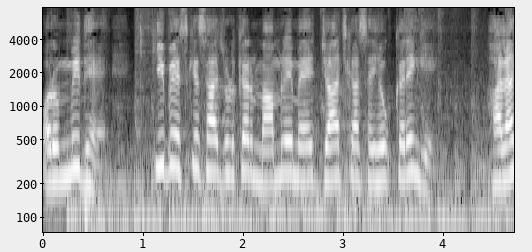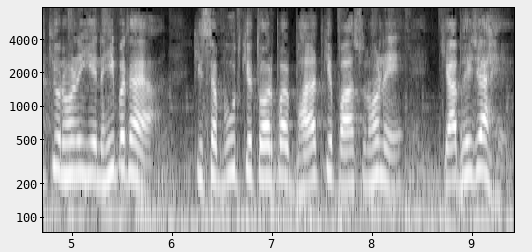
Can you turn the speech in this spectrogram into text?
और उम्मीद है कि वे इसके साथ जुड़कर मामले में जाँच का सहयोग करेंगे। हालाँकि उन्होंने ये नहीं बताया कि सबूत के तौर पर भारत के पास उन्होंने क्या भेजा है।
